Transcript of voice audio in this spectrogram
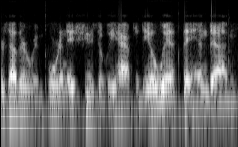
there's other important issues that we have to deal with, and um,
